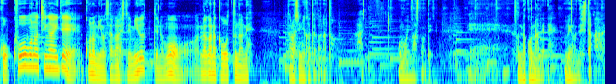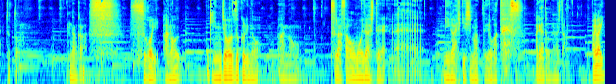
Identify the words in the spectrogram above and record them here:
こう公募の違いで好みを探してみるっていうのもなかなか大人ね楽しみ方かなと、はい、思いますので。えー、そんなこんなで上野でした。ちょっと、なんか、すごい、あの、銀醸作りの、あの、辛さを思い出して、えー、身が引き締まってよかったです。ありがとうございました。バイバイ。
